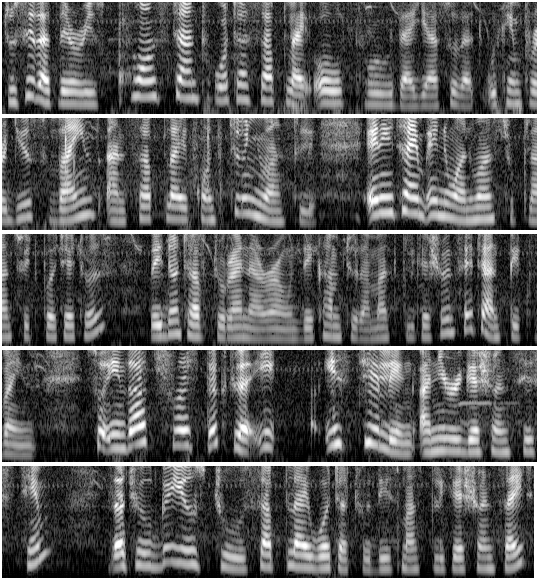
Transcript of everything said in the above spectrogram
to see that there is constant water supply all through the year so that we can produce vines and supply continuously. Anytime anyone wants to plant sweet potatoes, they don't have to run around. They come to the multiplication site and pick vines. So in that respect, we are instilling an irrigation system that will be used to supply water to this multiplication site.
